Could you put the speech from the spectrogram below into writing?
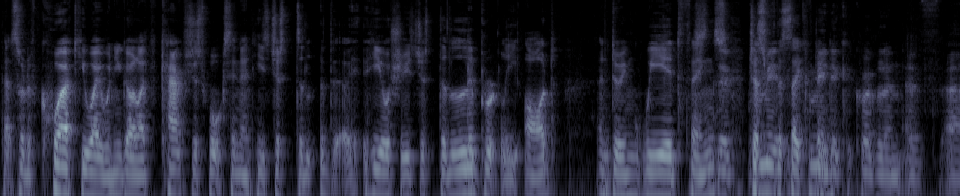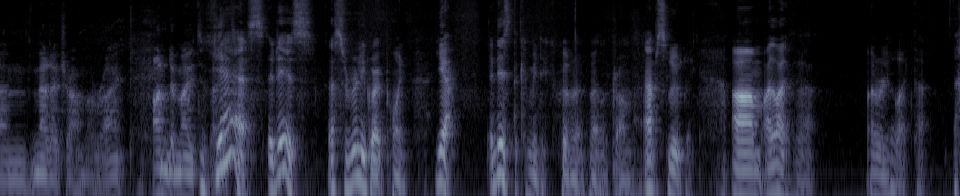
that sort of quirky way when you go like a character just walks in and he's just del- he or she is just deliberately odd and doing weird things the just comed- for the sake of being comedic equivalent of um, melodrama, right? Undermotivated. Yes, it is. That's a really great point. Yeah, it is the comedic equivalent of melodrama. Absolutely. Um, I like that. I really like that.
